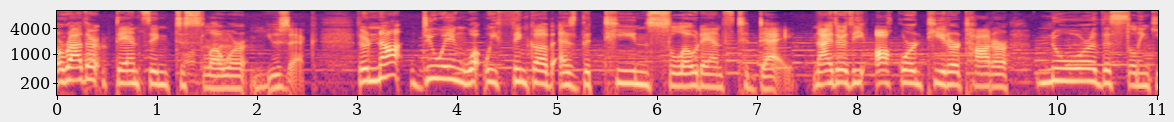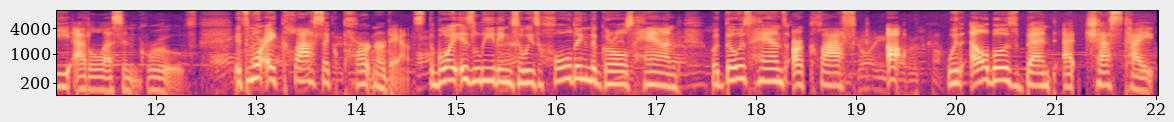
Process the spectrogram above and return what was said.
or rather, dancing to slower music. They're not doing what we think of as the teen slow dance today, neither the awkward teeter totter nor the slinky adolescent groove. It's more a classic partner dance. The boy is leading, so he's holding the girl's hand, but those hands are clasped up with elbows bent at chest height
